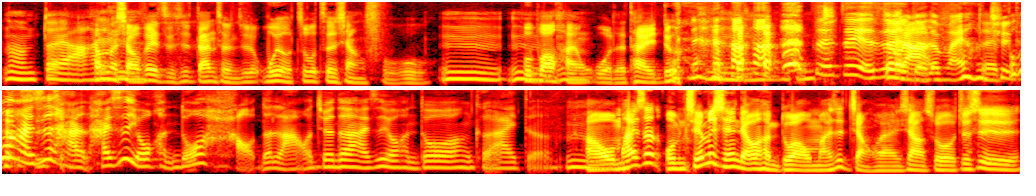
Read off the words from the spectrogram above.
嗯，对啊，他们的小费只是单纯就是我有做这项服务，嗯嗯不包含我的态度。嗯 对，这也是我觉得蛮有趣，的。不过还是还还是有很多好的啦，我觉得还是有很多很可爱的。嗯、好，我们还是我们前面先聊了很多啊，我们还是讲回来一下说，就是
